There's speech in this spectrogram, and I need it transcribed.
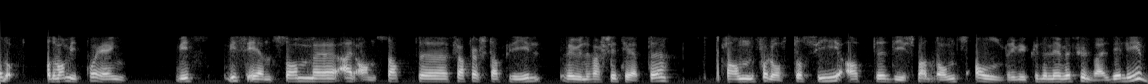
Og det var mitt poeng. Hvis, hvis en som eh, er ansatt eh, fra 1.4 ved universitetet, kan få lov til å si at de som har dans, aldri vil kunne leve fullverdige liv,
